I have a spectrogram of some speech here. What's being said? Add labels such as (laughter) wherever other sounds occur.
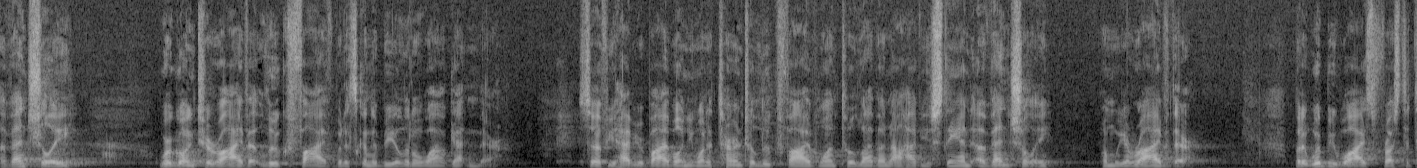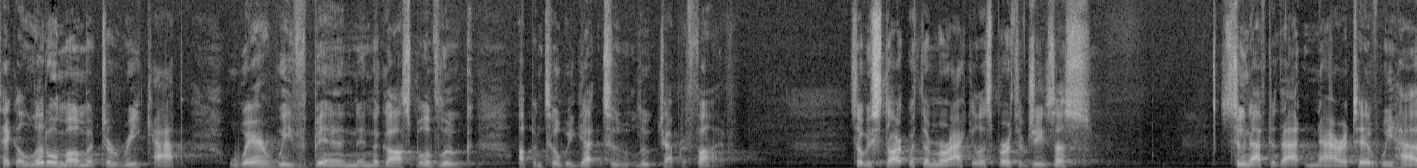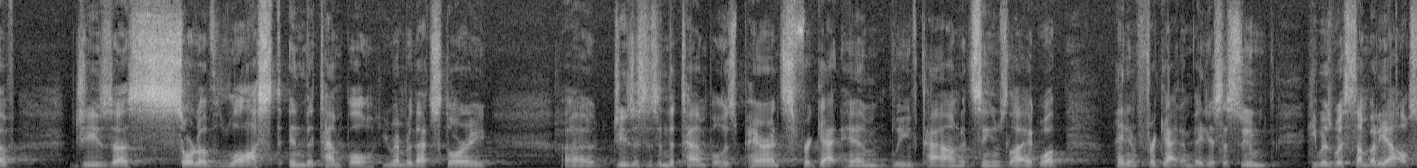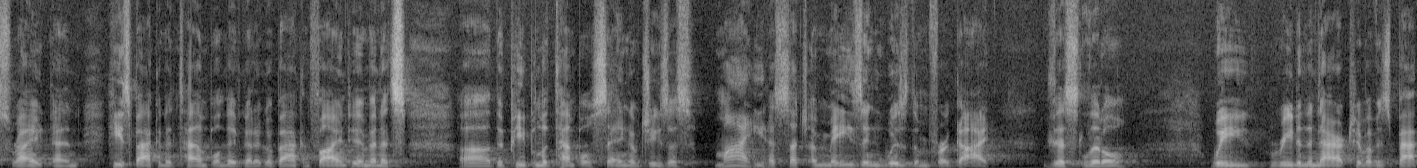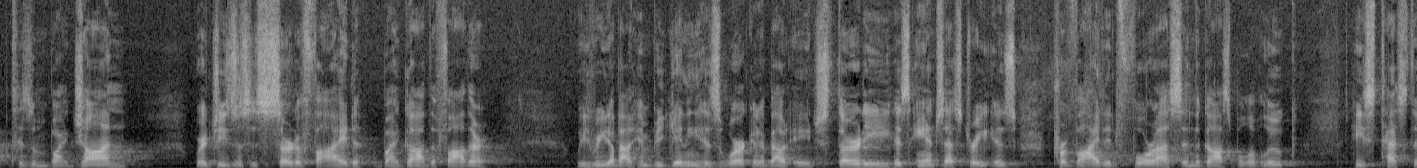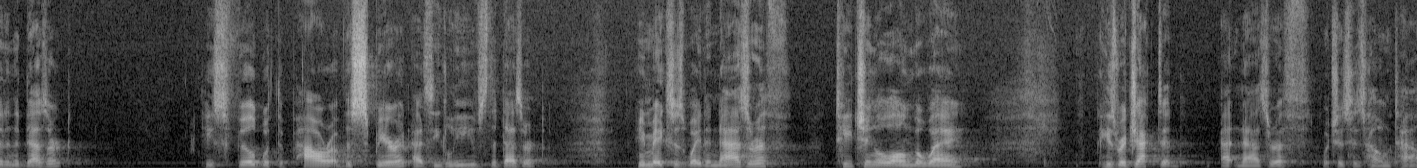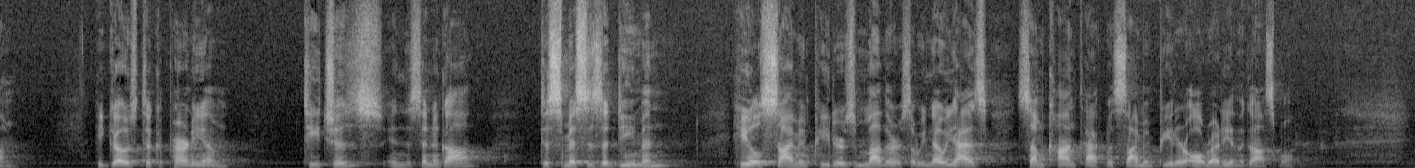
Eventually, we're going to arrive at Luke 5, but it's going to be a little while getting there. So if you have your Bible and you want to turn to Luke 5, 1 to 11, I'll have you stand eventually when we arrive there. But it would be wise for us to take a little moment to recap where we've been in the Gospel of Luke up until we get to Luke chapter 5. So we start with the miraculous birth of Jesus. Soon after that narrative, we have Jesus sort of lost in the temple. You remember that story? Uh, Jesus is in the temple. His parents forget him, leave town, it seems like. Well, they didn't forget him. They just assumed he was with somebody else, right? And he's back in the temple, and they've got to go back and find him. And it's uh, the people in the temple saying of Jesus, My, he has such amazing wisdom for a guy this little. We read in the narrative of his baptism by John, where Jesus is certified by God the Father. We read about him beginning his work at about age 30. His ancestry is provided for us in the Gospel of Luke. He's tested in the desert. He's filled with the power of the Spirit as he leaves the desert. He makes his way to Nazareth, teaching along the way. He's rejected at Nazareth, which is his hometown. He goes to Capernaum, teaches in the synagogue, dismisses a demon, heals Simon Peter's mother, so we know he has some contact with Simon Peter already in the gospel.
